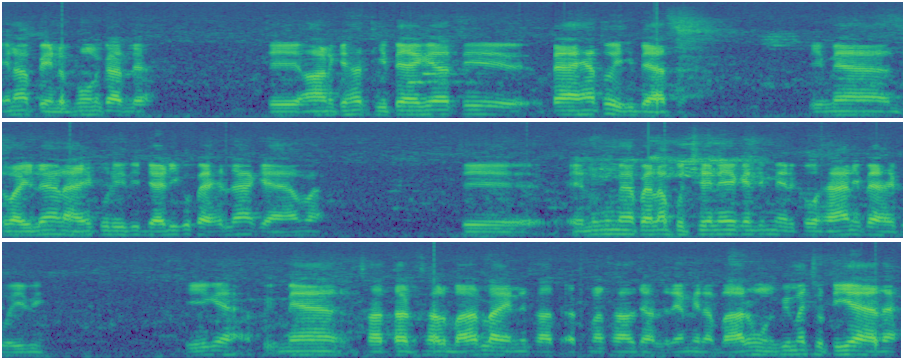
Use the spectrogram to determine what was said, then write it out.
ਇਹਨਾਂ ਪਿੰਡ ਫੋਨ ਕਰ ਲਿਆ ਤੇ ਆਣ ਕੇ ਹੱਥੀ ਪੈ ਗਿਆ ਤੇ ਪੈਸਿਆਂ ਤੋਂ ਹੀ ਬਹਿਸ। ਵੀ ਮੈਂ ਦਵਾਈ ਲੈਣ ਆਇਆ ਸੀ, ਕੁੜੀ ਦੀ ਡੈਡੀ ਕੋ ਪੈਸੇ ਲੈ ਕੇ ਆਇਆ ਮੈਂ ਤੇ ਇਹਨੂੰ ਮੈਂ ਪਹਿਲਾਂ ਪੁੱਛੇ ਨੇ ਇਹ ਕਹਿੰਦੀ ਮੇਰੇ ਕੋਲ ਹੈ ਨਹੀਂ ਪੈਸੇ ਕੋਈ ਵੀ। ਠੀਕ ਹੈ, ਵੀ ਮੈਂ 7-8 ਸਾਲ ਬਾਹਰ ਲਾਏ ਨੇ 7-8ਵਾਂ ਸਾਲ ਚੱਲ ਰਿਹਾ ਮੇਰਾ ਬਾਹਰ। ਹੁਣ ਵੀ ਮੈਂ ਛੁੱਟੀ ਆਇਆ ਦਾ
